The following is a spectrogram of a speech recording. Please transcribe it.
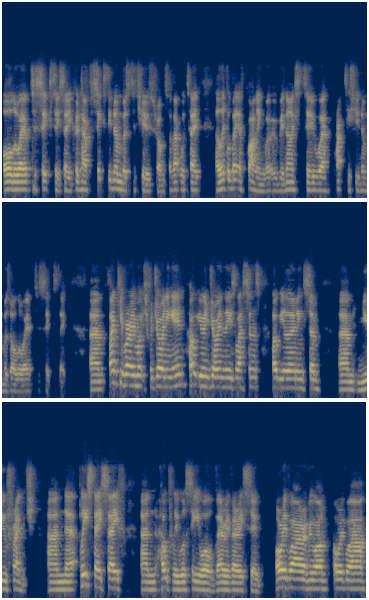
all the way up to 60. So you could have 60 numbers to choose from. So that would take a little bit of planning, but it would be nice to uh, practice your numbers all the way up to 60. Um, thank you very much for joining in. Hope you're enjoying these lessons. Hope you're learning some um, new French. And uh, please stay safe, and hopefully, we'll see you all very, very soon. Au revoir, everyone. Au revoir.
